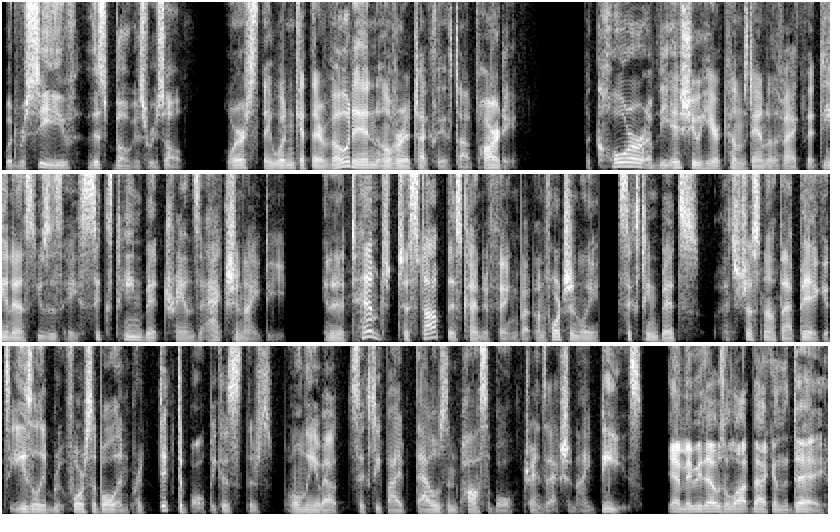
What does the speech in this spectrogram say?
would receive this bogus result. Worse, they wouldn't get their vote in over at tuxies.party. The core of the issue here comes down to the fact that DNS uses a 16 bit transaction ID in an attempt to stop this kind of thing, but unfortunately, 16 bits it's just not that big. It's easily brute forceable and predictable because there's only about 65,000 possible transaction IDs. Yeah, maybe that was a lot back in the day,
